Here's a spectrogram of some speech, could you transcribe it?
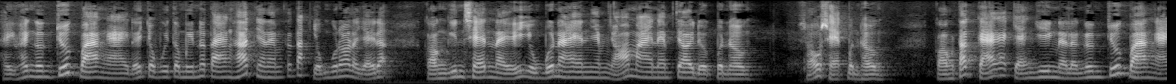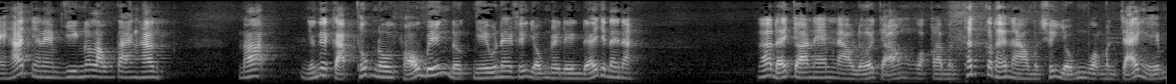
thì phải ngưng trước 3 ngày để cho vitamin nó tan hết nha anh em. Cái tác dụng của nó là vậy đó. Còn ginseng này, ví dụ bữa nay anh em nhỏ mai anh em chơi được bình thường sổ sẹt bình thường. Còn tất cả các trạng viên này là ngưng trước 3 ngày hết nha anh em, viên nó lâu tan hơn. Nó những cái cặp thuốc nuôi phổ biến được nhiều anh em sử dụng thì điền để trên đây nè. Nó để cho anh em nào lựa chọn hoặc là mình thích có thể nào mình sử dụng hoặc mình trải nghiệm.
